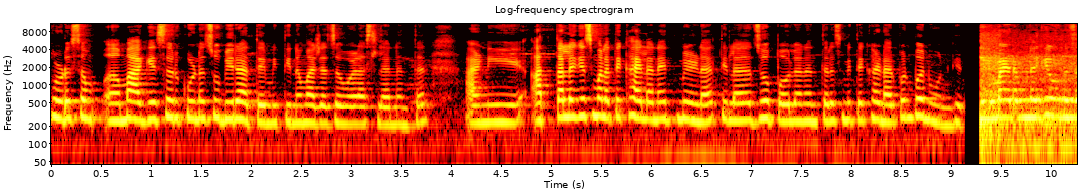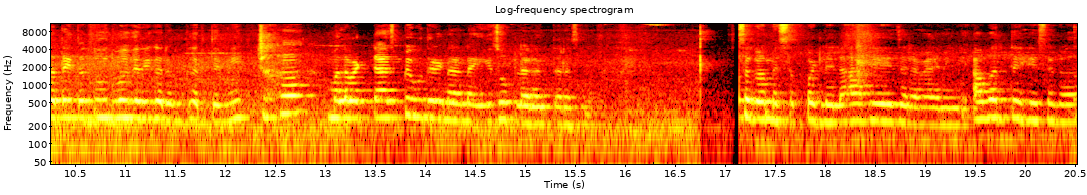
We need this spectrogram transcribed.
थोडंसं मागे सरकूनच उभी राहते मी तिनं माझ्याजवळ असल्यानंतर. आणि आत्ता लगेच मला ते खायला नाहीत मिळणार. तिला झोपवल्यानंतरच मी ते खाणार पण बनवून घेते. मॅडमला घेऊनच आता इथं दूध वगैरे गरम करते मी. चहा मला वाटतं आज पिऊ देणार नाही झोपल्यानंतरच मग. सगळं मेसअप पडलेलं आहे जरा वेळाने मी आवडते हे सगळं.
